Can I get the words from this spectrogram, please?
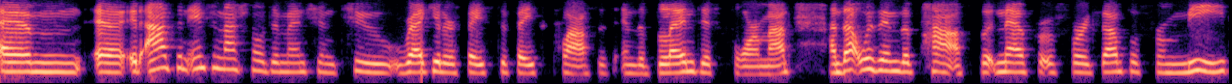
Um, uh, it adds an international dimension to regular face-to-face -face classes in the blended format, and that was in the past. But now, for, for example, for me,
